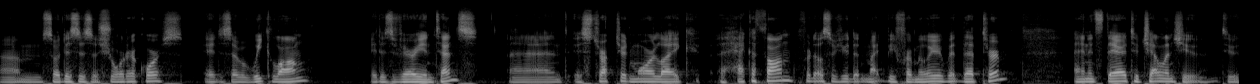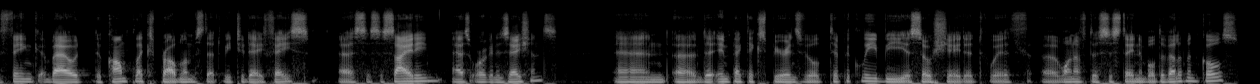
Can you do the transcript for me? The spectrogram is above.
Um, so this is a shorter course. It's a week long. It is very intense and is structured more like a hackathon for those of you that might be familiar with that term. And it's there to challenge you to think about the complex problems that we today face as a society, as organizations. And uh, the impact experience will typically be associated with uh, one of the sustainable development goals.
